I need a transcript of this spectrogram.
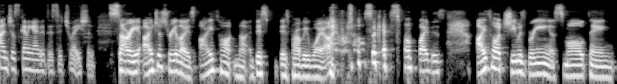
and just getting out of this situation. Sorry, I just realized I thought not. This is probably why I would also get stung by this. I thought she was bringing a small thing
